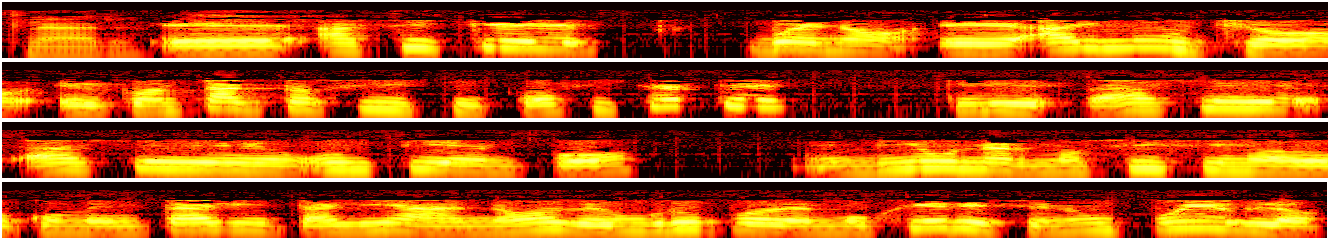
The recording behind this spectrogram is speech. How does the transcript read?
Claro, Eh, así que, bueno, eh, hay mucho, el contacto físico. Fíjate que hace, hace un tiempo vi un hermosísimo documental italiano de un grupo de mujeres en un pueblo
